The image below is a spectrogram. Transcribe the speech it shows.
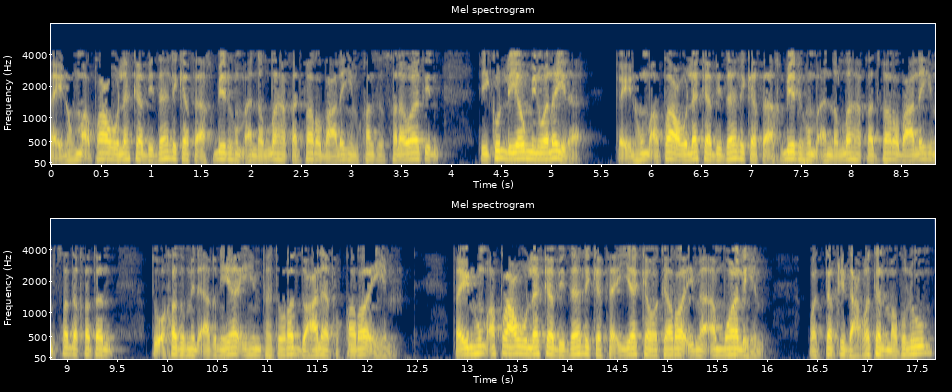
فإنهم أطاعوا لك بذلك فأخبرهم أن الله قد فرض عليهم خمس صلوات في كل يوم وليلة. فإنهم أطاعوا لك بذلك فأخبرهم أن الله قد فرض عليهم صدقة تؤخذ من أغنيائهم فترد على فقرائهم. فإنهم أطاعوا لك بذلك فإياك وكرائم أموالهم. واتق دعوة المظلوم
